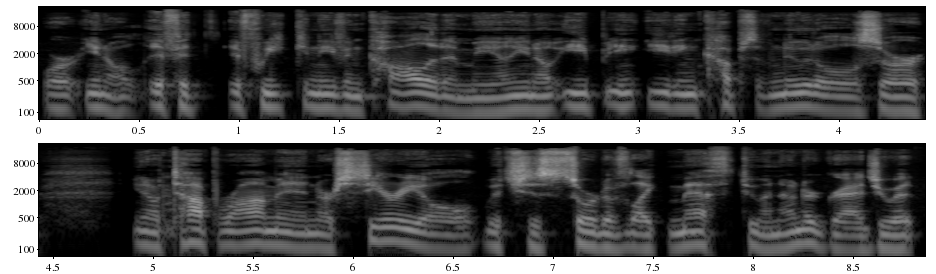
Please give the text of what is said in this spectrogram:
or you know, if it if we can even call it a meal, you know, eat, eating cups of noodles or you know, top ramen or cereal, which is sort of like meth to an undergraduate.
